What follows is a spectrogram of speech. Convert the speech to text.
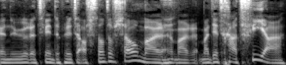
een uur en twintig minuten afstand of zo. Maar, maar, maar dit gaat via,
